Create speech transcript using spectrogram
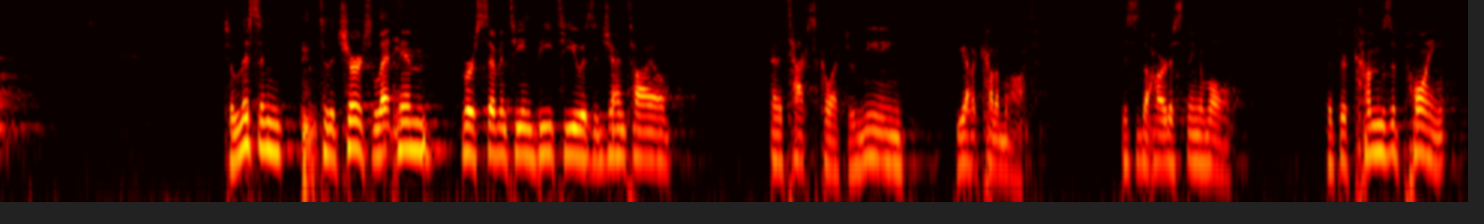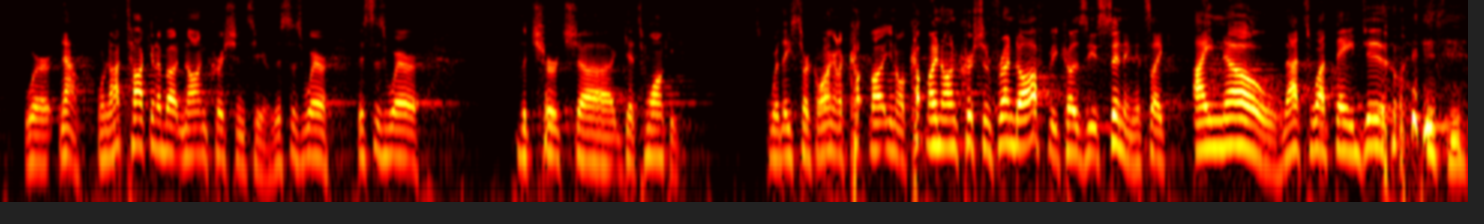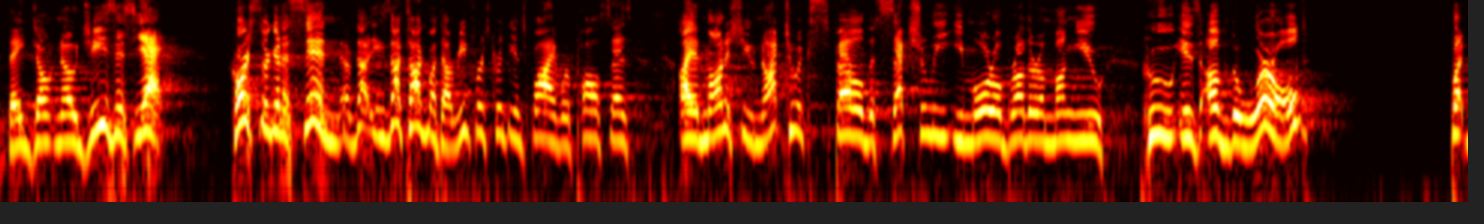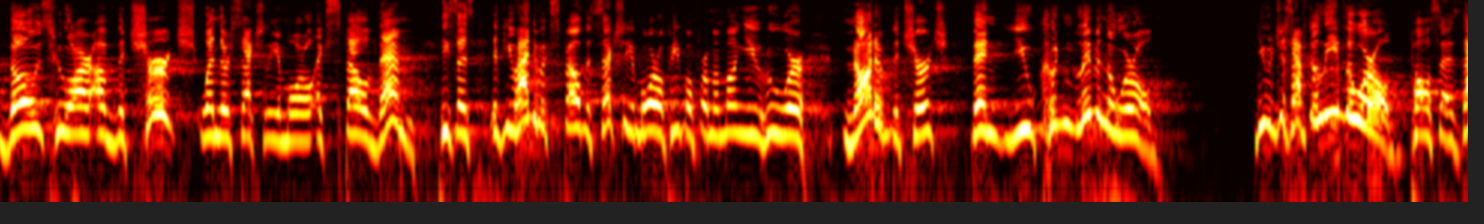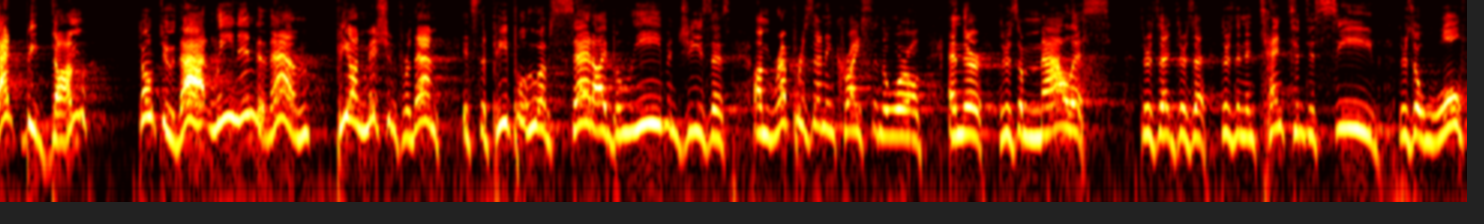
to listen to the church, let him, verse 17, be to you as a Gentile and a tax collector, meaning you got to cut him off. This is the hardest thing of all. That there comes a point where, now, we're not talking about non Christians here. This is where, this is where the church uh, gets wonky where they start going, I'm going to cut my, you know, cut my non-Christian friend off because he's sinning. It's like, I know that's what they do. they don't know Jesus yet Of course, they're going to sin. He's not talking about that. Read 1 Corinthians 5, where Paul says, I admonish you not to expel the sexually immoral brother among you who is of the world, but those who are of the church, when they're sexually immoral, expel them. He says, if you had to expel the sexually immoral people from among you who were not of the church, then you couldn't live in the world. You would just have to leave the world, Paul says. That'd be dumb. Don't do that. Lean into them. Be on mission for them. It's the people who have said, I believe in Jesus. I'm representing Christ in the world. And there, there's a malice, there's, a, there's, a, there's an intent to deceive, there's a wolf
